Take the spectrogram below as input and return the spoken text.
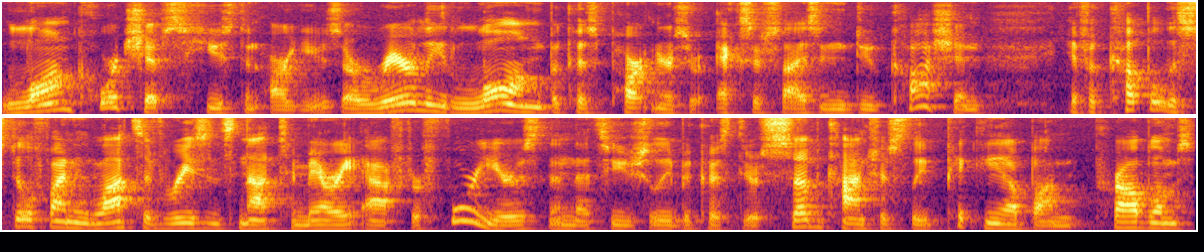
Long courtships, Huston argues, are rarely long because partners are exercising due caution if a couple is still finding lots of reasons not to marry after four years, then that's usually because they're subconsciously picking up on problems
